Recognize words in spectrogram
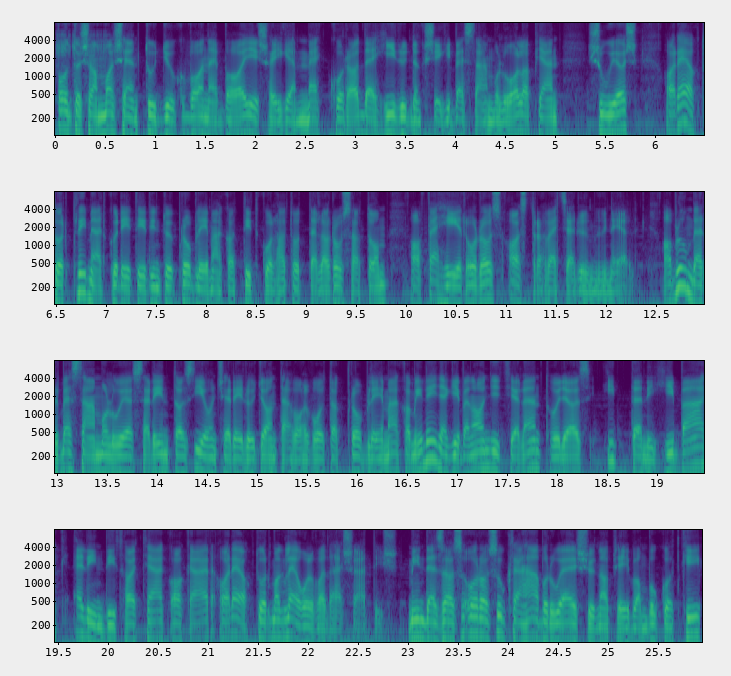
Pontosan ma sem tudjuk, van-e baj, és ha igen, mekkora, de hírügynökségi beszámoló alapján súlyos, a reaktor primer körét érintő problémákat titkolhatott el a Rosatom a fehér orosz Astravec erőműnél. A Bloomberg beszámolója szerint az ioncserélő gyantával voltak problémák, ami lényegében annyit jelent, hogy az itteni hibák elindíthatják akár a reaktormag leolvadását is. Mindez az orosz-ukrán háború első napjaiban bukott ki,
